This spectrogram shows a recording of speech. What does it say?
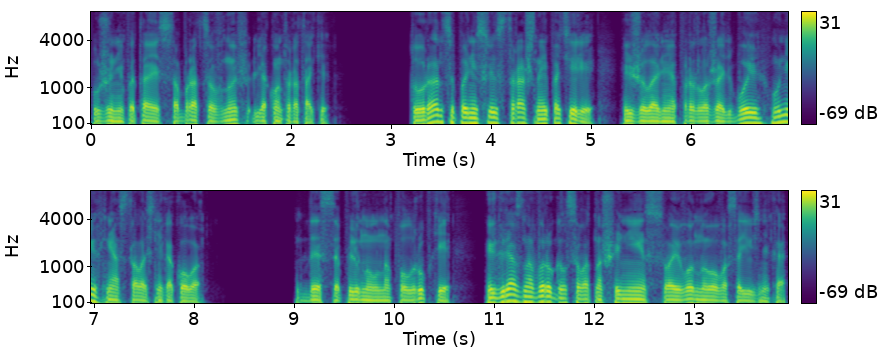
уже не пытаясь собраться вновь для контратаки. Туранцы понесли страшные потери, и желания продолжать бой у них не осталось никакого. Десса плюнул на пол рубки и грязно выругался в отношении своего нового союзника.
